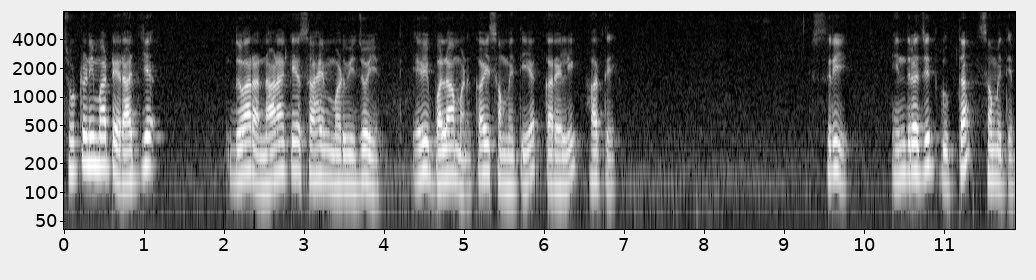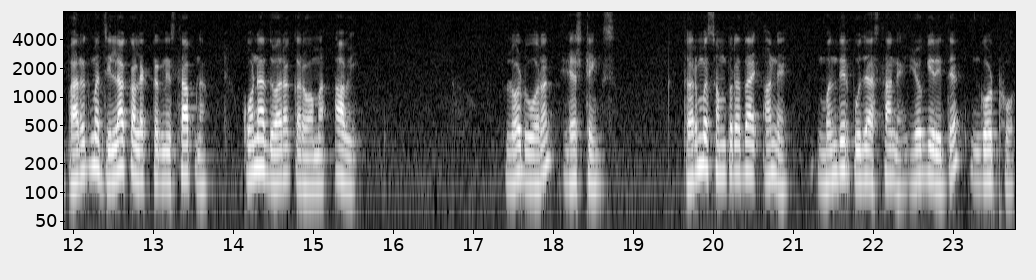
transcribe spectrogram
ચૂંટણી માટે રાજ્ય દ્વારા નાણાકીય સહાય મળવી જોઈએ એવી ભલામણ કઈ સમિતિએ કરેલી હતી? શ્રી ઇન્દ્રજીત ગુપ્તા સમિતિ ભારતમાં જિલ્લા કલેક્ટરની સ્થાપના કોના દ્વારા કરવામાં આવી? Lord Warren Hastings. ધર્મ સંપ્રદાય અને મંદિર પૂજા સ્થાને યોગ્ય રીતે ગોઠવો.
